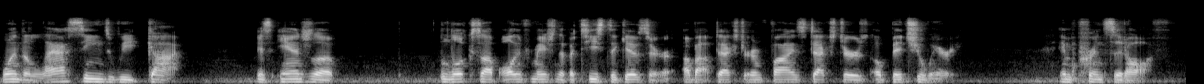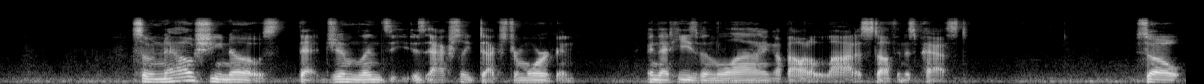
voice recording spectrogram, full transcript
one of the last scenes we got is Angela looks up all the information that Batista gives her about Dexter and finds Dexter's obituary and prints it off. So now she knows that Jim Lindsay is actually Dexter Morgan and that he's been lying about a lot of stuff in his past. So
